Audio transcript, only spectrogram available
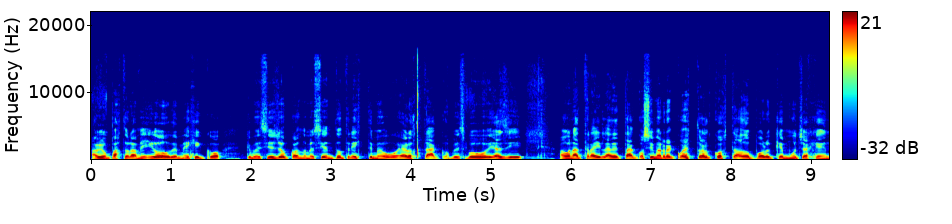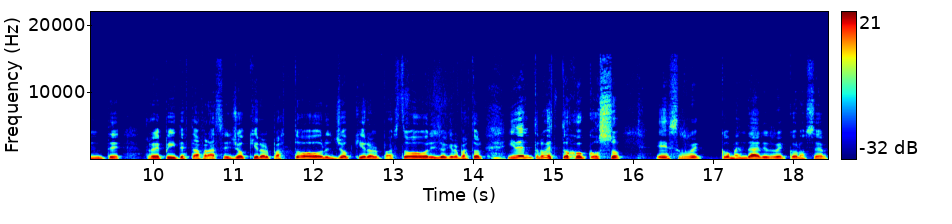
Había un pastor amigo de México que me decía, yo cuando me siento triste me voy a los tacos, me voy allí a una traila de tacos y me recuesto al costado porque mucha gente repite esta frase, yo quiero al pastor, yo quiero al pastor y yo quiero al pastor. Y dentro de esto jocoso es recomendar y reconocer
